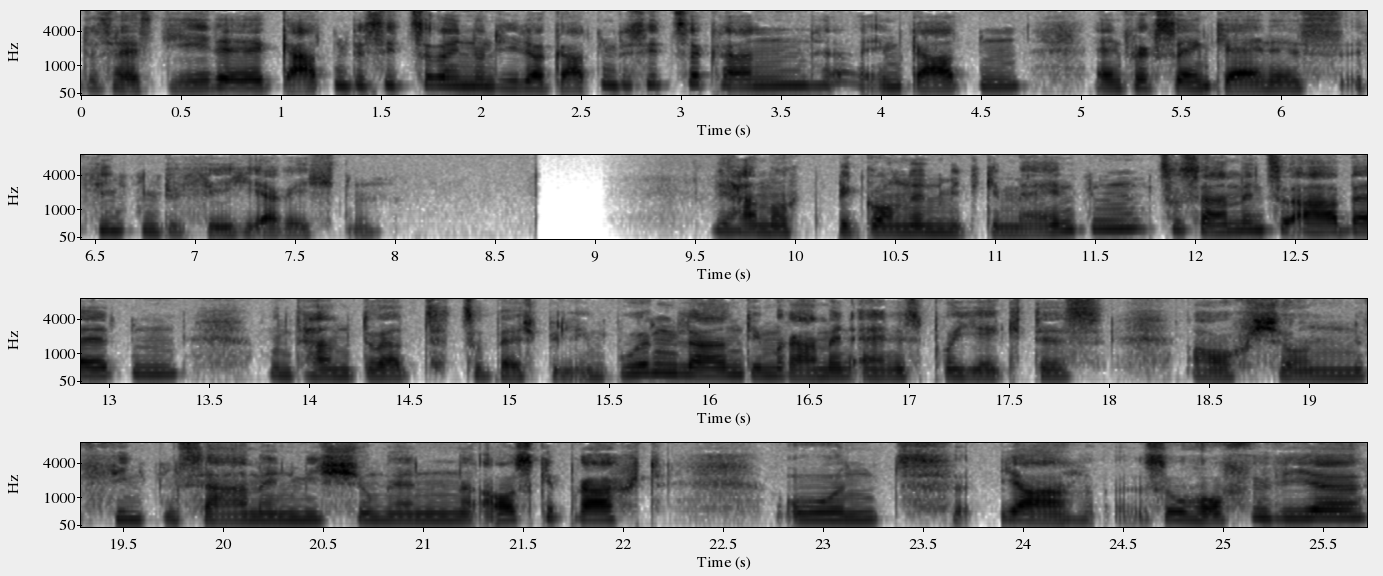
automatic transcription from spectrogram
Das heißt, jede Gartenbesitzerin und jeder Gartenbesitzer kann im Garten einfach so ein kleines Finkenbuffet herrichten. Wir haben auch begonnen, mit Gemeinden zusammenzuarbeiten und haben dort zum Beispiel im Burgenland im Rahmen eines Projektes auch schon Finkensamenmischungen ausgebracht und ja, so hoffen wir,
